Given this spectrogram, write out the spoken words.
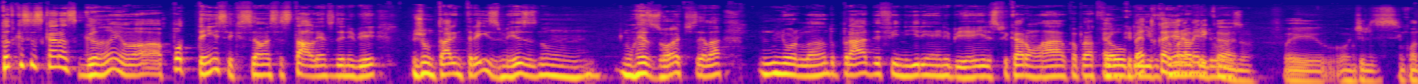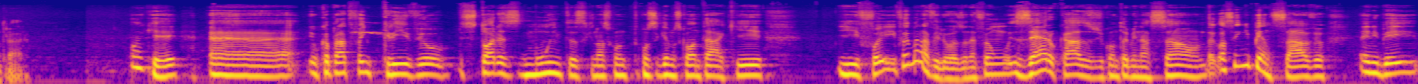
tanto que esses caras ganham, a potência que são esses talentos da NBA, juntarem três meses num, num resort, sei lá, em Orlando, para definirem a NBA. Eles ficaram lá, o campeonato foi é incrível, o Beto Carreira foi americano, foi onde eles se encontraram. Ok. É, o campeonato foi incrível, histórias muitas que nós conseguimos contar aqui. E foi, foi maravilhoso, né? Foi um zero casos de contaminação, um negócio impensável. A NBA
